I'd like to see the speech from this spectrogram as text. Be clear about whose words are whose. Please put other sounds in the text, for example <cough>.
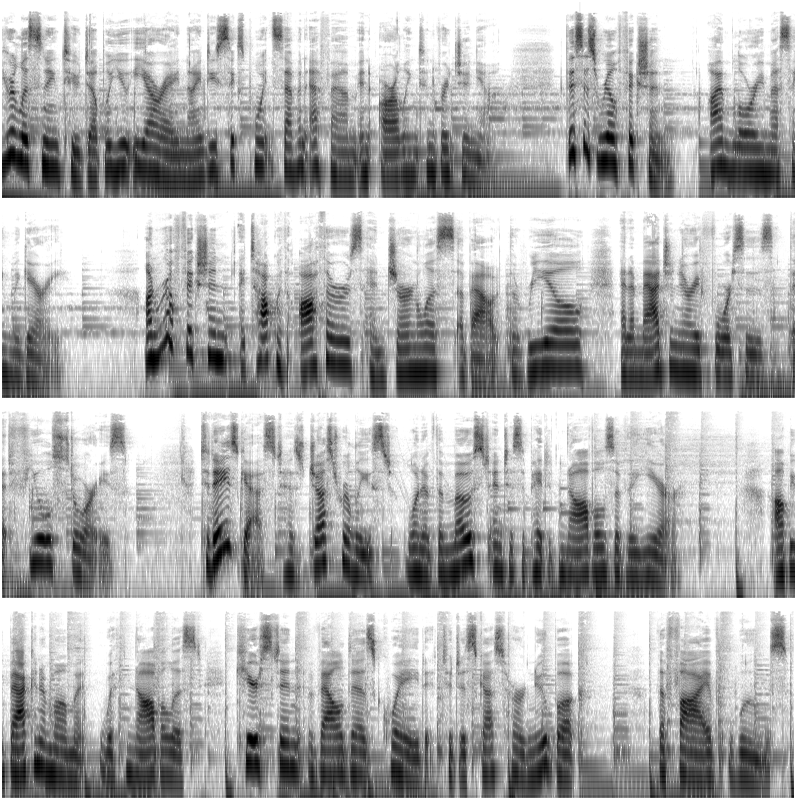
Speaker 1: You're listening to WERA 96.7 FM in Arlington, Virginia. This is Real Fiction. I'm Lori Messing McGarry. On Real Fiction, I talk with authors and journalists about the real and imaginary forces that fuel stories. Today's guest has just released one of the most anticipated novels of the year. I'll be back in a moment with novelist Kirsten Valdez Quade to discuss her new book, The Five Wounds.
